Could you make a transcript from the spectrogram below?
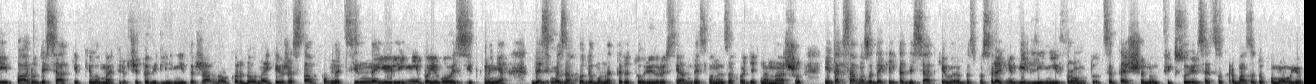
е, пару десятків кілометрів, чи то від лінії державного кордону, який вже став повноцінною лінією бойового зіткнення. Десь ми заходимо на територію росіян, десь вони заходять на нашу, і так само за декілька десятків е, безпосередньо від лінії фронту. Це те, що ну фіксується зокрема за допомогою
